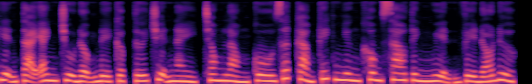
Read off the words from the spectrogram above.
Hiện tại anh chủ động đề cập tới chuyện này, trong lòng cô rất cảm kích nhưng không sao tình nguyện về đó được.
